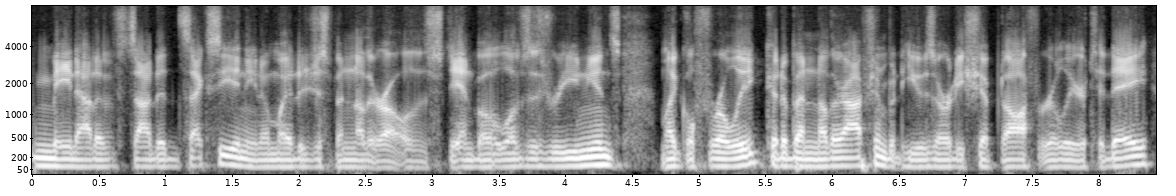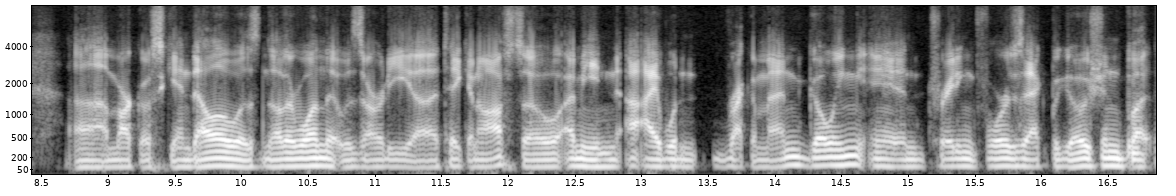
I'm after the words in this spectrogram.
may not have sounded sexy and you know might have just been another oh Stanbo loves his reunions. Michael Frolik could have been another option, but he was already shipped off earlier today. Uh, Marco Scandella was another one that was already uh, taken off. So I mean I wouldn't recommend going and trading for Zach Bogosian, but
